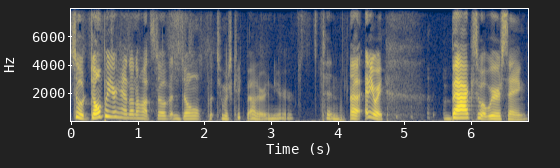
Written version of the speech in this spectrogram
so don't put your hand on a hot stove and don't put too much cake batter in your tin. Uh, anyway, back to what we were saying.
